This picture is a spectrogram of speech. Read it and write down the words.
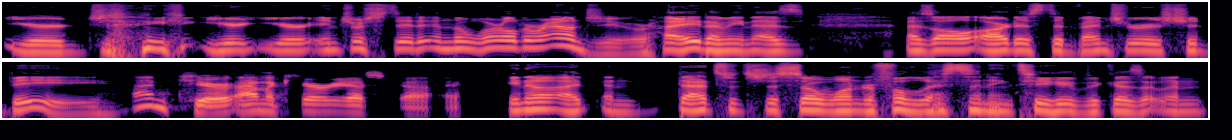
you're you're you're interested in the world around you, right? I mean, as as all artist adventurers should be. I'm curious. I'm a curious guy. You know, I, and that's what's just so wonderful listening to you because when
